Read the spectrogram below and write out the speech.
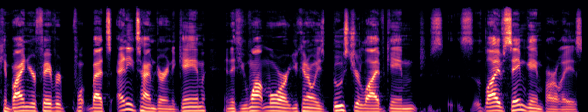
Combine your favorite bets anytime during the game, and if you want more, you can always boost your live game, live same game parlays.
